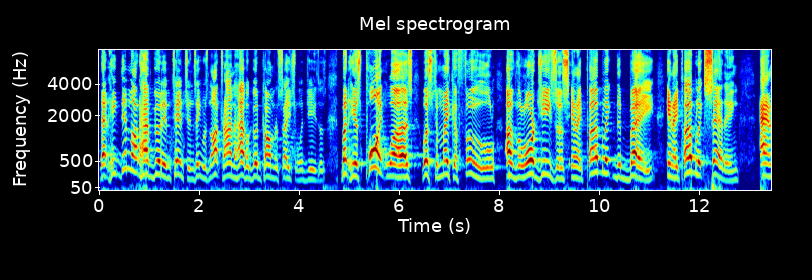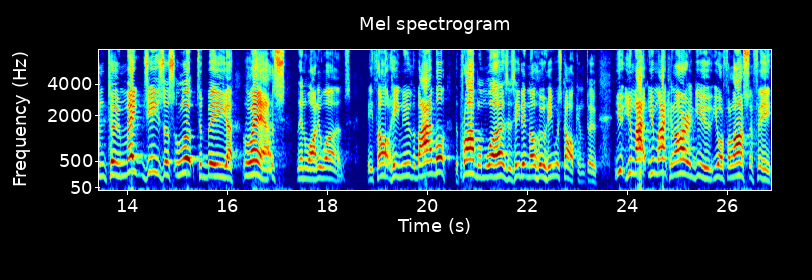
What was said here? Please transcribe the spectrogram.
that he did not have good intentions. He was not trying to have a good conversation with Jesus. But his point was was to make a fool of the Lord Jesus in a public debate, in a public setting, and to make Jesus look to be uh, less than what he was. He thought he knew the Bible. The problem was is he didn't know who he was talking to. You, you, might, you might can argue your philosophy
